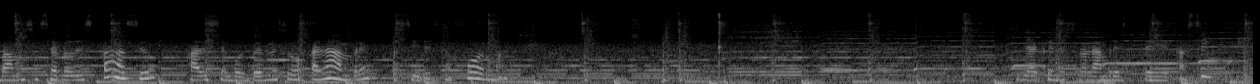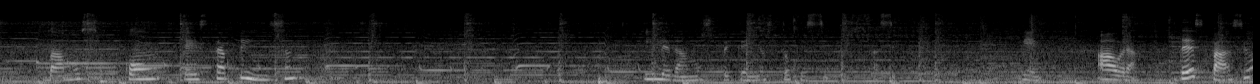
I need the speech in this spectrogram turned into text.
Vamos a hacerlo despacio a desenvolver nuestro alambre así de esta forma. Ya que nuestro alambre esté así vamos con esta pinza y le damos pequeños toquecitos así. Bien ahora despacio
